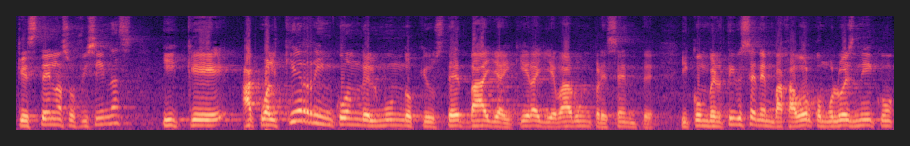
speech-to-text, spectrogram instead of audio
que esté en las oficinas y que a cualquier rincón del mundo que usted vaya y quiera llevar un presente y convertirse en embajador, como lo es Nico,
